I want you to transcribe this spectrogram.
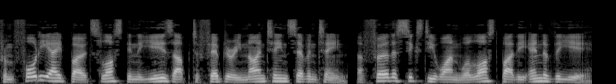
From 48 boats lost in the years up to February 1917, a further 61 were lost by the end of the year.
